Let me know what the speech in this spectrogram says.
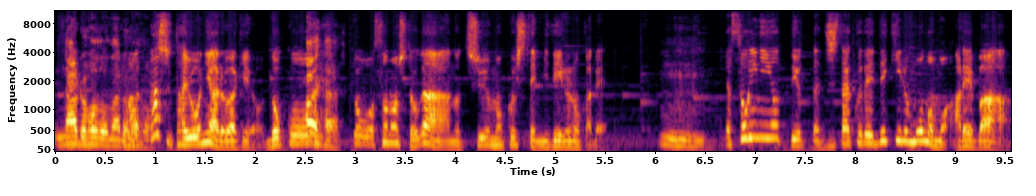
い。なるほどなるまあほど。多種多様にあるわけよ。どこをはいはい人をその人があの注目して見ているのかで。うんうん。いやそれによって言ったら自宅でできるものもあれば、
